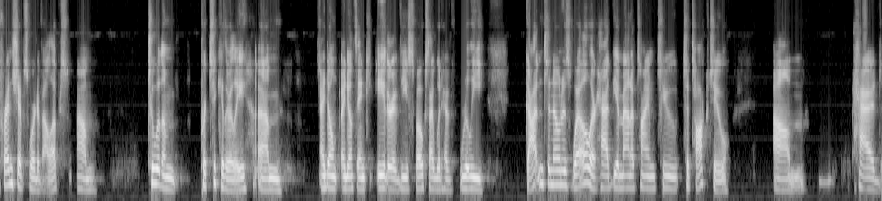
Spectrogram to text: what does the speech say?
friendships were developed. Um, two of them, particularly, um, I don't. I don't think either of these folks I would have really gotten to know as well, or had the amount of time to to talk to. Um, had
